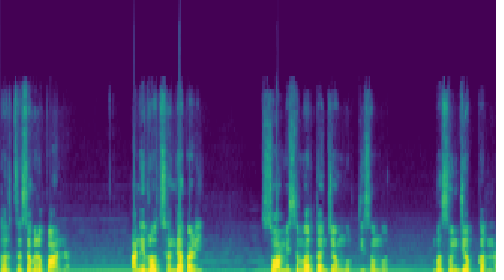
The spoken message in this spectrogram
घरचं सगळं पाहणं आणि रोज संध्याकाळी स्वामी समर्थांच्या मूर्तीसमोर बसून जप करणं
